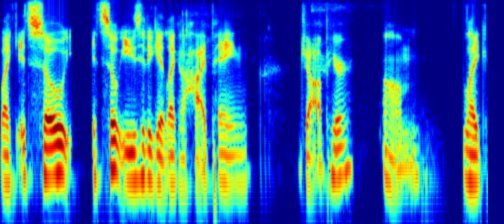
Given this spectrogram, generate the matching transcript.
Like it's so it's so easy to get like a high paying job here. Um, like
